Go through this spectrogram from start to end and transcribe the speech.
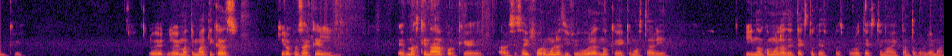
Ok. Lo de, matemáticas, quiero pensar que el- es más que nada porque a veces hay fórmulas y figuras, ¿no? que hay que mostrar y, y no como las de texto, que es pues puro texto y no hay tanto problema.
